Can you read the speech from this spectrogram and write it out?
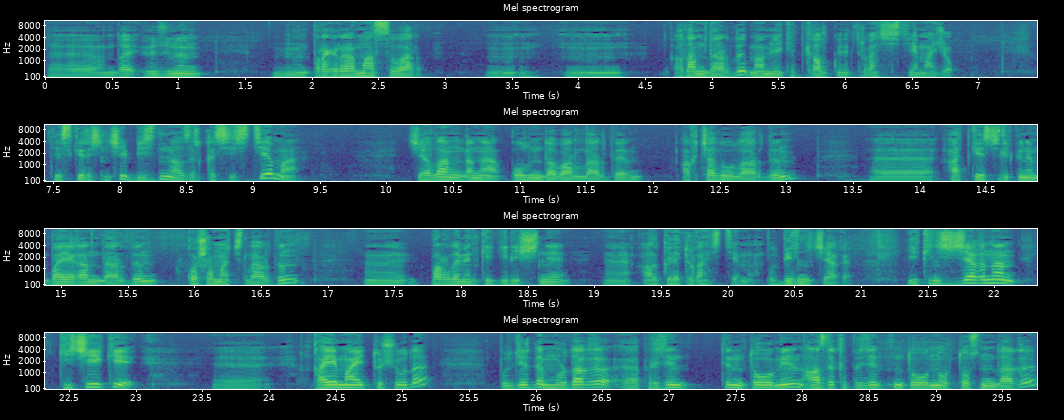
мындай өзүнүн программасы бар адамдарды мамлекетке алып келе турган система жок. Тескерисинче биздин азыркы система жалаң гана колунда барлардын акчалуулардын э, аткезчилик менен байыгандардын кошоматчылардын э, парламентке келишине алып келе турган система. Бул биринчи жагы. Экинчи жагынан кечээки кайым айтышууда бул жерде мурдагы президенттин тобу менен азыркы президенттин тобунун ортосундагы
